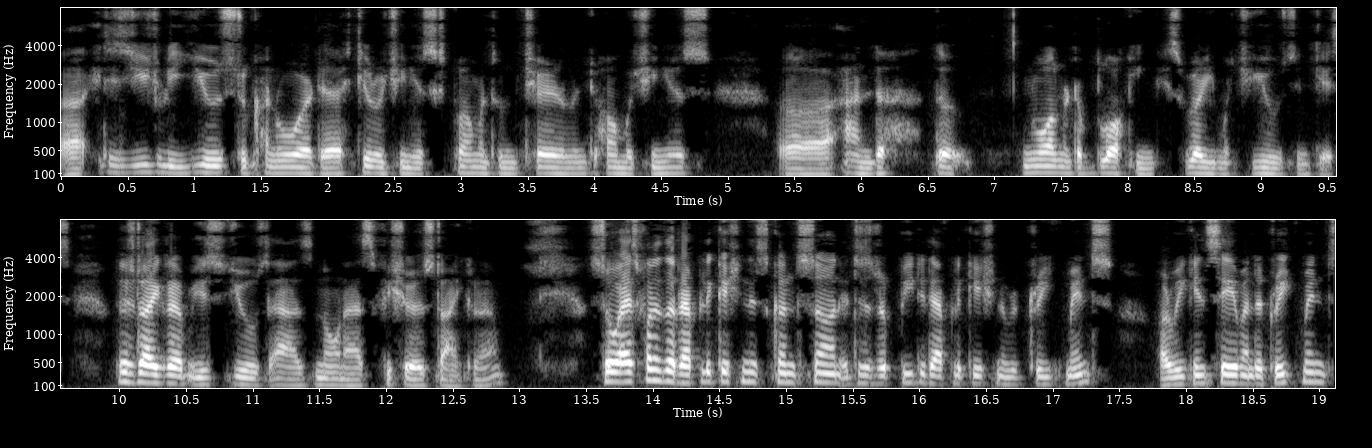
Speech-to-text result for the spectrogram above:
uh, it is usually used to convert a heterogeneous experimental material into homogeneous uh, and the involvement of blocking is very much used in case. This diagram is used as known as Fisher's diagram. So as far as the replication is concerned it is repeated application of the treatments or we can say when the treatment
